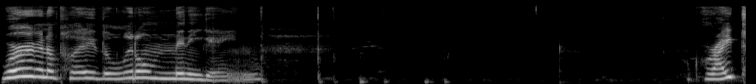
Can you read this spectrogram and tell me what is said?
We're gonna play the little mini game. Right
